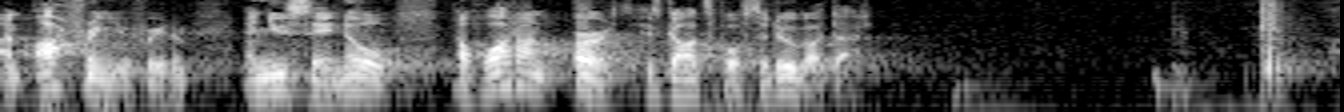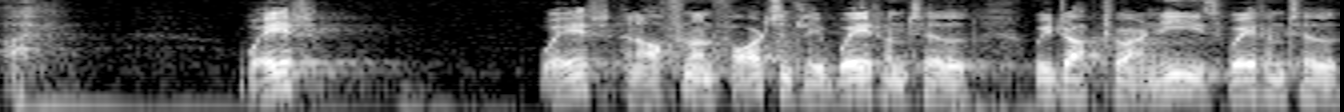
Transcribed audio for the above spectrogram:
I'm offering you freedom. And you say no. Now, what on earth is God supposed to do about that? Uh, wait. Wait. And often, unfortunately, wait until we drop to our knees. Wait until,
